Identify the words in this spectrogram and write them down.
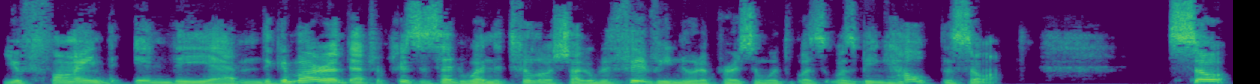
You find in the um, the Gemara that Rav said when the tefillah was shagar befiv, he knew the person would, was was being helped and so on. So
